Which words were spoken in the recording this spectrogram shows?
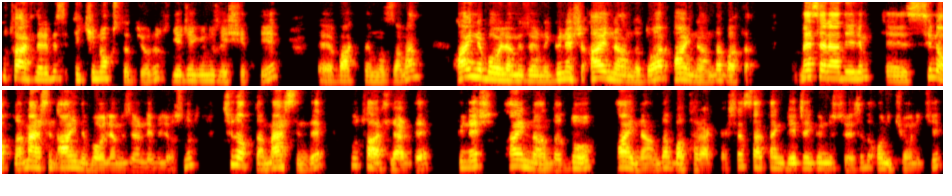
Bu tarihleri biz ekinoks da diyoruz. Gece gündüz eşitliği e, baktığımız zaman. Aynı boylam üzerinde güneş aynı anda doğar, aynı anda batar. Mesela diyelim e, Sinop'la Mersin aynı boylam üzerinde biliyorsunuz. Sinop'la Mersin'de bu tarihlerde güneş aynı anda doğup aynı anda batar arkadaşlar. Zaten gece gündüz süresi de 12-12.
